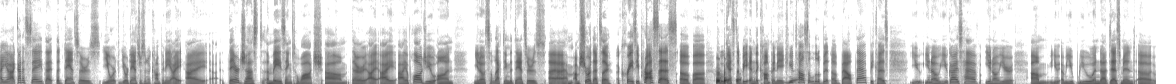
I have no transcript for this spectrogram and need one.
I, yeah, I gotta say that the dancers, your your dancers in your company, I, I, they're just amazing to watch. Um, they're, I, I, I applaud you on, you know, selecting the dancers. I, I'm, I'm sure that's a, a crazy process of uh, who gets to be in the company. Can yeah. you tell us a little bit about that? Because you, you know, you guys have, you know, your, um, you, I mean, you, you and uh, Desmond, uh,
